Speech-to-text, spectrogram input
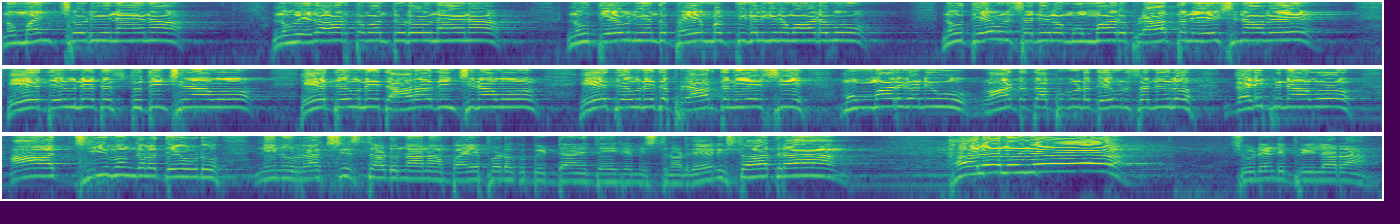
నువ్వు మంచోడివి నాయన. నువ్వు యథార్థవంతుడు నాయన. నువ్వు దేవుని ఎంత భయభక్తి కలిగిన వాడవు. నువ్వు దేవుని సన్నిధిలో ముమ్మారు ప్రార్థన చేసినావే. ఏ దేవునైతే స్తుతించినావో ఏ దేవునైతే ఆరాధించినావో ఏ దేవునైతే ప్రార్థన చేసి ముమ్మారుగా నువ్వు మాట తప్పకుండా దేవుని సన్నిధిలో గడిపినావో ఆ జీవం గల దేవుడు నేను రక్షిస్తాడు నాన్న. భయపడకు బిడ్డ అని ధైర్యం ఇస్తున్నాడు. దేవునికి స్తోత్రం. హలో చూడండి ప్రియులారా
